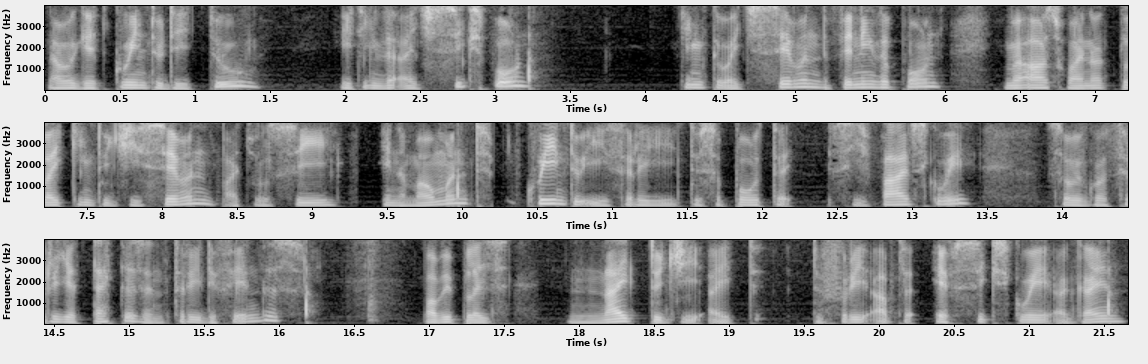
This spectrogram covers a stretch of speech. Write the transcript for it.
Now we get queen to d2, hitting the h6 pawn. King to h7, defending the pawn. You may ask why not play king to g7, but you'll see in a moment. Queen to e3 to support the c5 square. So we've got three attackers and three defenders. Bobby plays knight to g8 to free up the f6 square again.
